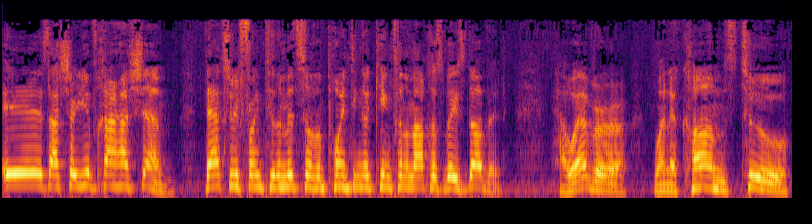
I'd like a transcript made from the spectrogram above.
is Asher Yivchar Hashem. That's referring to the mitzvah of appointing a king for the Malchus Beis David. However, when it comes to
